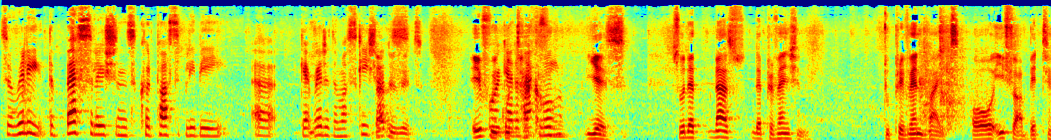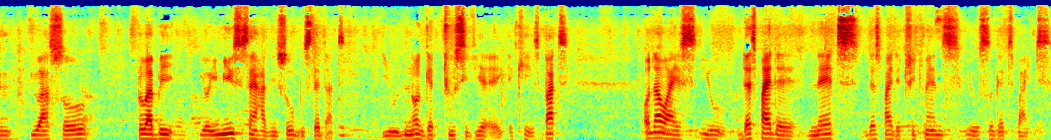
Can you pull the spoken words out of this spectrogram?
So really, the best solutions could possibly be uh, get rid of the mosquitoes. That is it. If we could tackle, vaccine. yes. So that that's the prevention to prevent bites. Or if you are bitten, you are so probably your immune system has been so boosted that you would not get too severe a, a case. But otherwise, you despite the nets, despite the treatments, you will still get bites.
